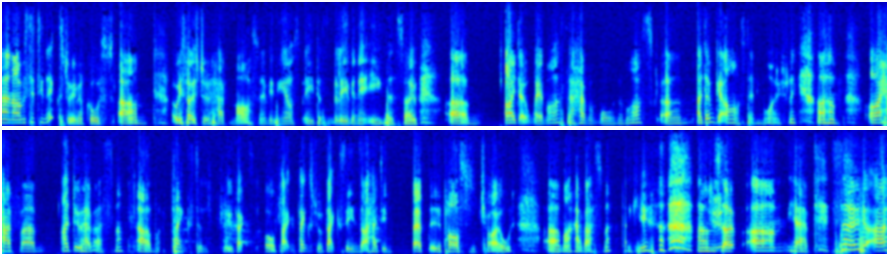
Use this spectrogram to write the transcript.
And I was sitting next to him, of course. Um, we're supposed to have masks and everything else, but he doesn't believe in it either. So um, I don't wear masks. I haven't worn a mask. Um, I don't get asked anymore, actually. Um, I have, um, I do have asthma, um, thanks to the flu vaccine, or thanks to vaccines I had in, uh, in the past as a child. Um, I have asthma. Thank you. um, Good. so um, yeah, so uh,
